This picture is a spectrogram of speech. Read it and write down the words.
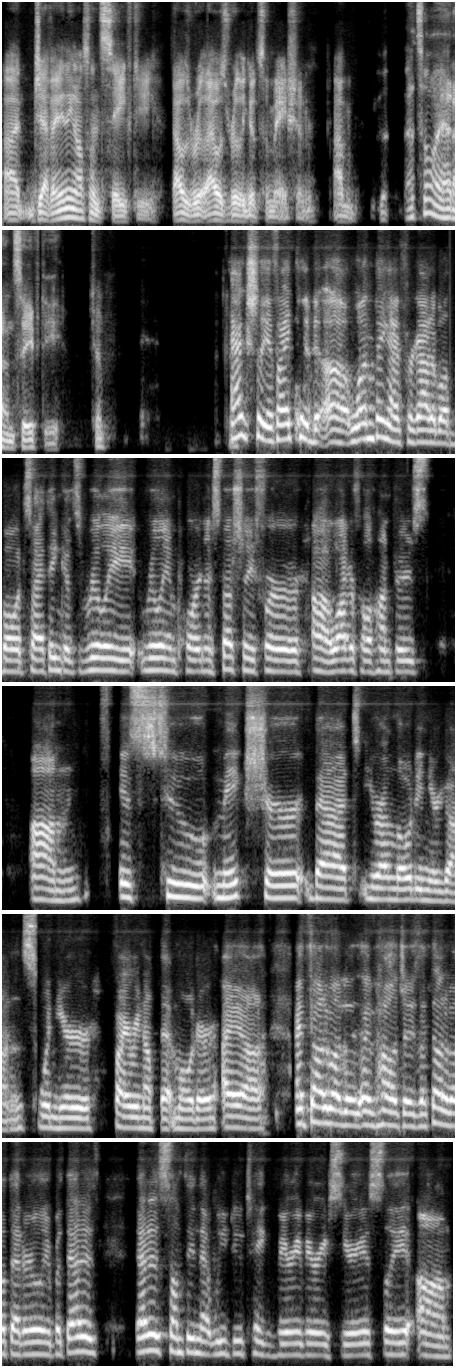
Uh, Jeff, anything else on safety? That was really that was really good summation. Um, That's all I had on safety. Okay. Actually, if I could, uh, one thing I forgot about boats, I think it's really, really important, especially for uh, waterfowl hunters, um, is to make sure that you're unloading your guns when you're firing up that motor. I, uh, I thought about it. I apologize. I thought about that earlier, but that is that is something that we do take very, very seriously. Um,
